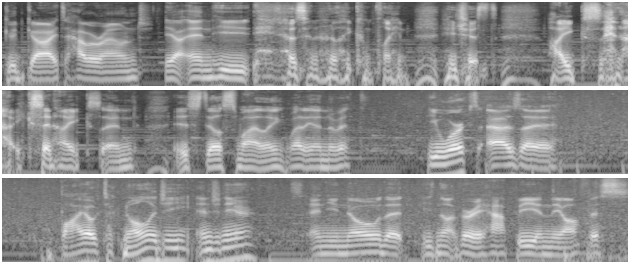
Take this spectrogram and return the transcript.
good guy to have around. Yeah, and he, he doesn't really complain. He just hikes and hikes and hikes and is still smiling by the end of it. He works as a biotechnology engineer and you know that he's not very happy in the office.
